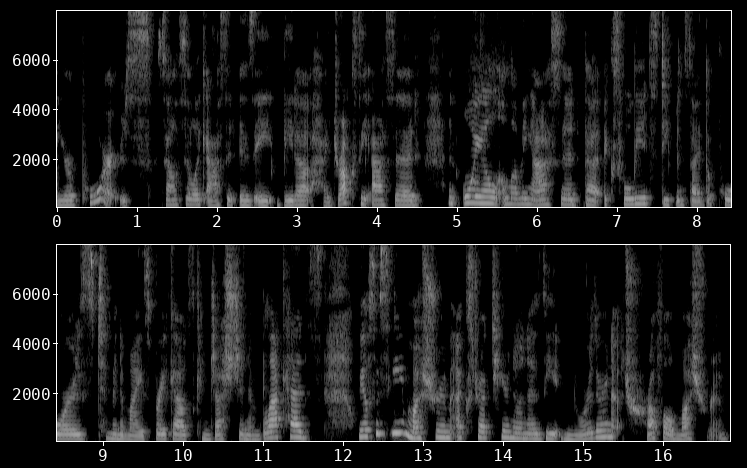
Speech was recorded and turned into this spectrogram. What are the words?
your pores. Salicylic acid is a beta hydroxy acid, an oil loving acid that exfoliates deep inside the pores to minimize breakouts, congestion, and blackheads. We also see mushroom extract here known as the northern truffle mushroom.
